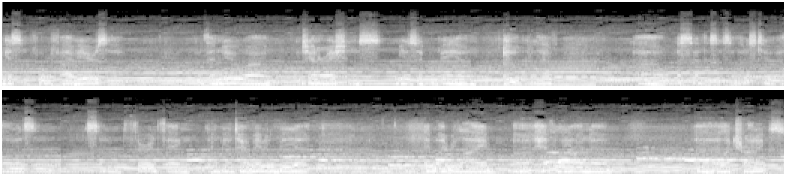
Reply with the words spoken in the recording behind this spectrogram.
guess in four or five years, uh, the new uh, generation's music will be, um, it'll have uh, a synthesis of those two elements and some third thing that'll be entire. Maybe it'll be, uh, they might rely uh, heavily on uh, uh, electronics,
